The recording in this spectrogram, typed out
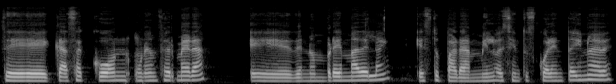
se casa con una enfermera de nombre Madeline esto para 1949,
